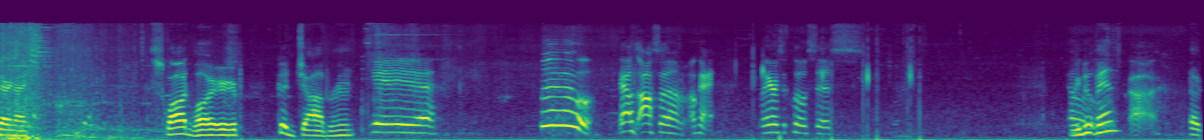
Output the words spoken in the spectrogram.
Very nice. Squad wipe. Good job, Rune. Yeah. Woo! That was awesome. Okay. Where's the closest? Reboot Oh, van? God. Uh,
